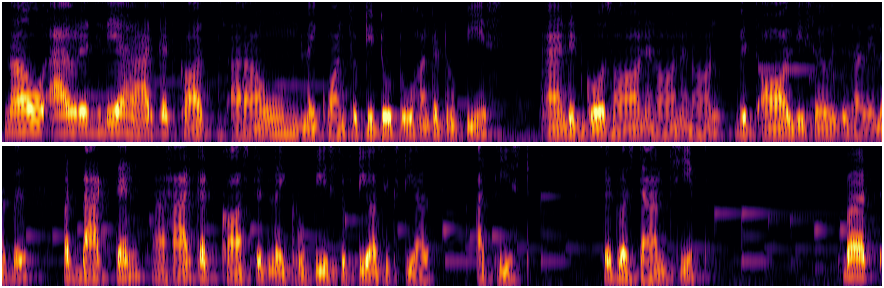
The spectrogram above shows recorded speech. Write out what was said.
Now averagely a haircut costs around like 150 to 200 rupees and it goes on and on and on with all the services available. But back then a haircut costed like rupees 50 or 60 uh, at least. So it was damn cheap. But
